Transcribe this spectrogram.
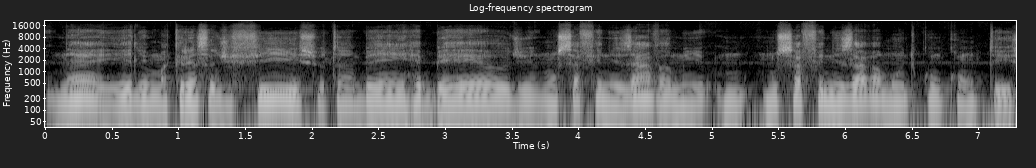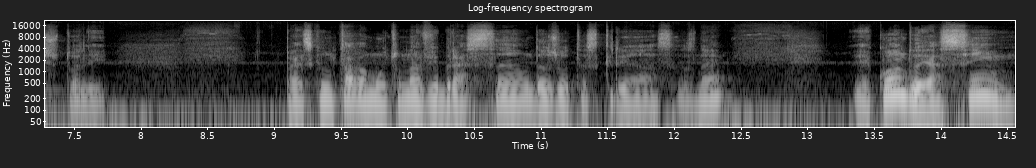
né? Ele uma criança difícil também, rebelde, não se afinizava, não se afinizava muito com o contexto ali. Parece que não estava muito na vibração das outras crianças, né? E quando é assim,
